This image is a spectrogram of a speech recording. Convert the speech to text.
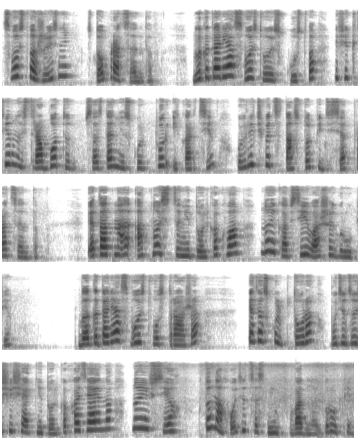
свойства жизни 100%. Благодаря свойству искусства эффективность работы в создании скульптур и картин увеличивается на 150%. Это относится не только к вам, но и ко всей вашей группе. Благодаря свойству стража эта скульптура будет защищать не только хозяина, но и всех, кто находится с ним в одной группе.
